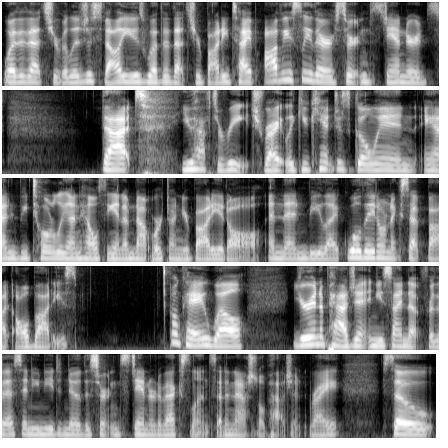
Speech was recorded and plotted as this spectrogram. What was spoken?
whether that's your religious values, whether that's your body type, obviously there are certain standards that you have to reach, right? Like you can't just go in and be totally unhealthy and have not worked on your body at all and then be like, well, they don't accept all bodies. Okay, well, you're in a pageant and you signed up for this and you need to know the certain standard of excellence at a national pageant, right? So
